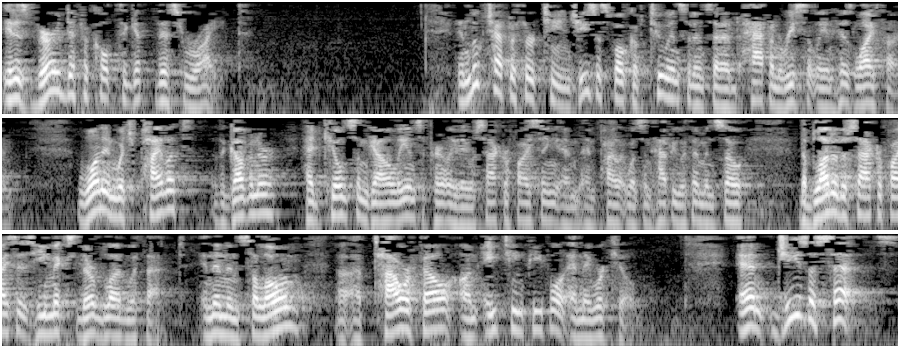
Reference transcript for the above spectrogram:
it is very difficult to get this right. In Luke chapter 13, Jesus spoke of two incidents that had happened recently in his lifetime. One in which Pilate, the governor, had killed some Galileans. Apparently, they were sacrificing, and, and Pilate wasn't happy with them. And so, the blood of the sacrifices, he mixed their blood with that. And then in Siloam, a tower fell on 18 people, and they were killed. And Jesus says,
